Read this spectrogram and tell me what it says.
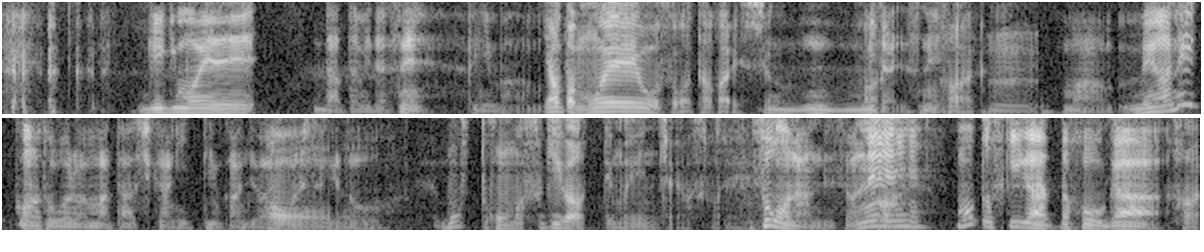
激萌えだったみたいですね、北京パさんも。やっぱ萌え要素は高いですうよ。んみたいですね。はうん。まあ、メガネっ子のところはまあ確かにっていう感じはありましたけど、もっとほんま隙があってもええんちゃいますかね。そうなんですよね。はいもっと好きがあった方が、は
